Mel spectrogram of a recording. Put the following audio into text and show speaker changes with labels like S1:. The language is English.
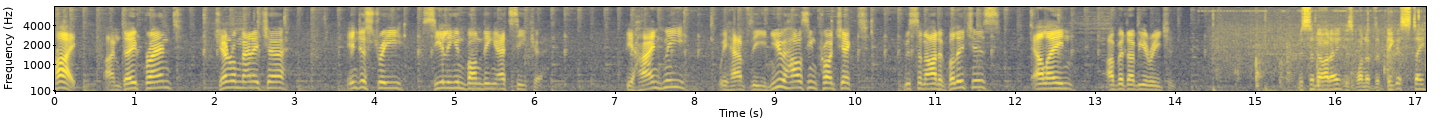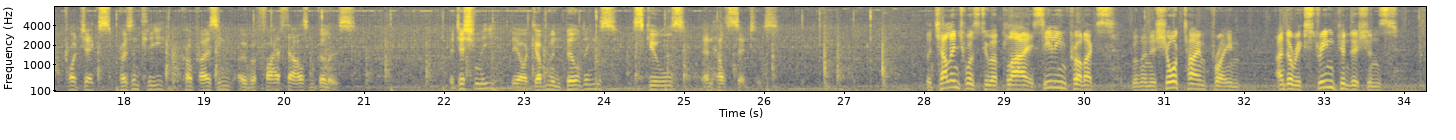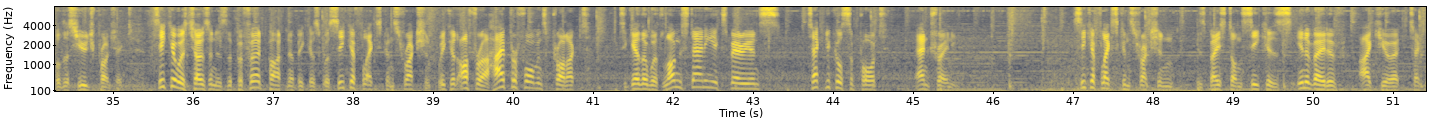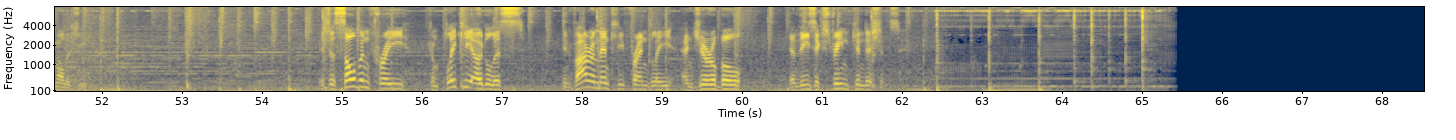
S1: Hi, I'm Dave Brand, General Manager, Industry, Sealing and Bonding at Sika. Behind me, we have the new housing project, Musanada Villages, Al Ain, Abu Dhabi region. Musanada is one of the biggest state projects presently comprising over 5,000 villas. Additionally, there are government buildings, schools and health centres. The challenge was to apply sealing products within a short time frame under extreme conditions for this huge project. Sika was chosen as the preferred partner because with Sikaflex Construction, we could offer a high performance product together with long-standing experience, technical support and training. Sikaflex Construction is based on Sika's innovative iCure technology. It is solvent-free, completely odorless, environmentally friendly and durable in these extreme conditions.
